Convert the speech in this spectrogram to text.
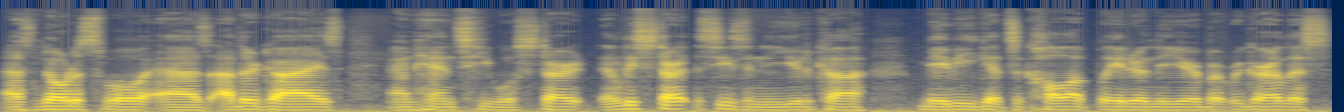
as noticeable as other guys, and hence he will start at least start the season in Utica. Maybe he gets a call up later in the year, but regardless,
